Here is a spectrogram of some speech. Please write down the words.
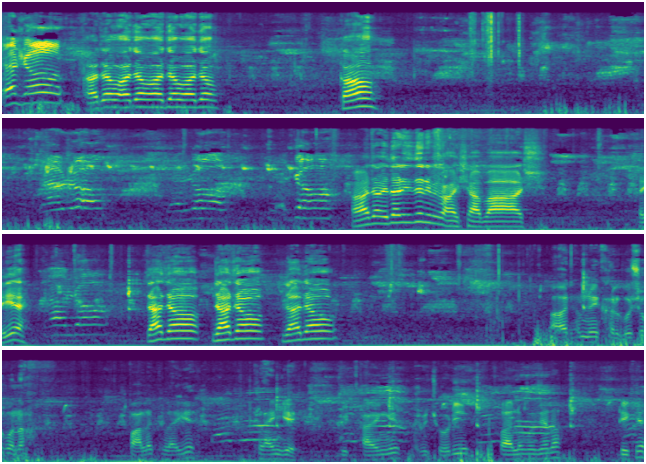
आ जाओ आ जाओ आ जाओ आ जाओ। कहाँ आ जाओ इधर इधर भी भाई शाबाश। सही है? जा जाओ जा जाओ जा जाओ। आज हमने खरगोशों को ना पालक खिलाइए खिलाएँगे बिठाएँगे अभी छोड़िए पालक वगैरह ठीक है?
